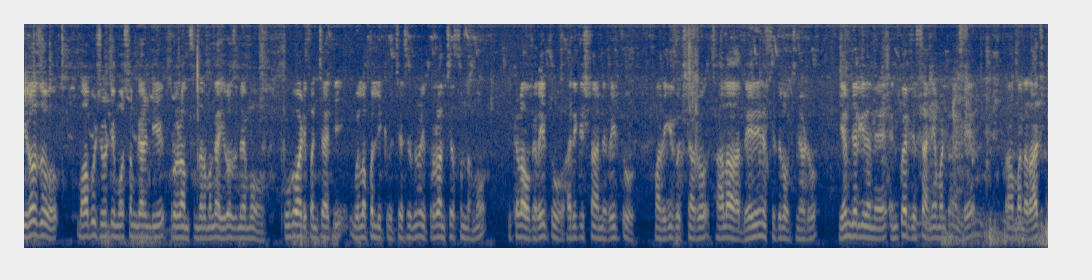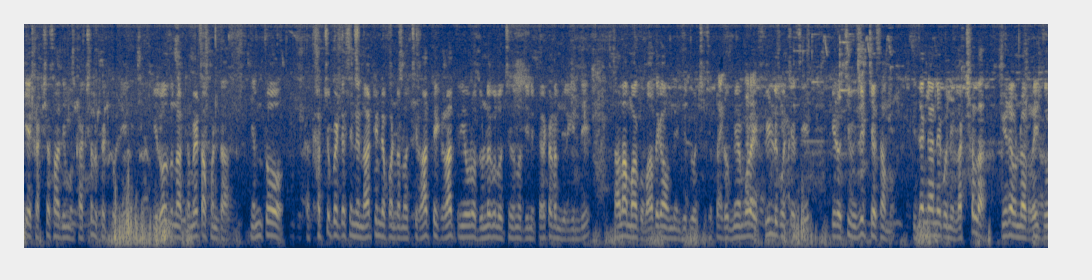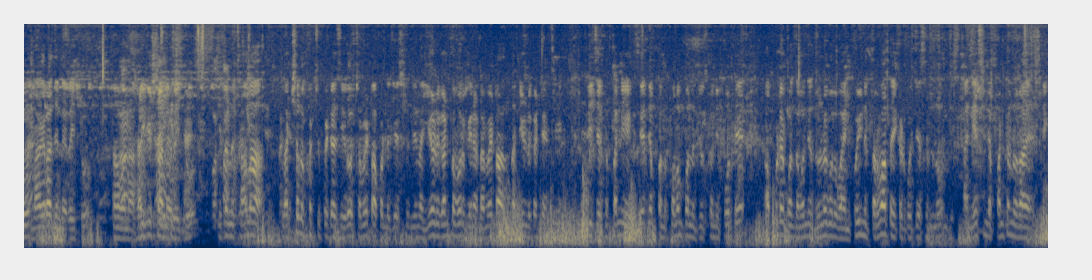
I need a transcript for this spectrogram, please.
ఈరోజు బాబు షూటీ మోసం గ్యారంటీ ప్రోగ్రాం సందర్భంగా ఈరోజు మేము ఊగవాడి పంచాయతీ గుల్లపల్లికి వచ్చేసేందుకు ఈ ప్రోగ్రాం చేస్తున్నాము. ఇక్కడ ఒక రైతు హరికృష్ణ అనే రైతు మా దగ్గరికి వచ్చినారు. చాలా దయనీయ స్థితిలో వచ్చినాడు. ఏం జరిగిందని ఎంక్వైరీ చేస్తే ఆయన ఏమంటారంటే మన రాజకీయ కక్ష సాధి కక్షలు పెట్టుకొని ఈరోజు నా టమాటా పంట ఎంతో ఖర్చు పెట్టేసి నేను నాటిండే పంటను వచ్చి రాత్రికి రాత్రి ఎవరో దుండగులు వచ్చిందో దీన్ని పెరగడం జరిగింది. చాలా మాకు బాధగా ఉంది అని చెప్పి వచ్చి చెప్పాడు మేము కూడా ఈ ఫీల్డ్కి వచ్చేసి ఇక్కడ వచ్చి విజిట్ చేశాము. నిజంగానే కొన్ని లక్షల ఈడే ఉన్నాడు రైతు నాగరాజ్ అనే రైతు మన హరికృష్ణ అనే రైతు. ఇతను చాలా లక్షలు ఖర్చు పెట్టేసి ఈరోజు టమాటా పంట చేసుకుని నిన్న ఏడు గంటల వరకు ఈయన టమాటా అంతా నీళ్ళు కట్టేసి ఇది చేసిన పని సేద్యం పన్ను పొలం పనులు చూసుకొని పోతే అప్పుడే కొంతమంది దుండగులు ఆయన పోయిన తర్వాత ఇక్కడికి వచ్చేసిండు ఆయన వేసిన పంటను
